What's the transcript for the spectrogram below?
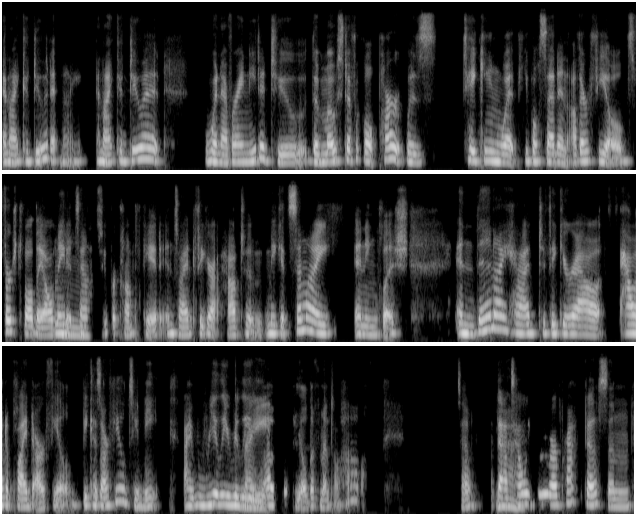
and I could do it at night and I could do it whenever I needed to. The most difficult part was taking what people said in other fields. First of all, they all made mm. it sound super complicated. And so I had to figure out how to make it semi in English and then I had to figure out how it applied to our field because our field's unique. I really, really right. love the field of mental health. So that's yeah. how we grew our practice. And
